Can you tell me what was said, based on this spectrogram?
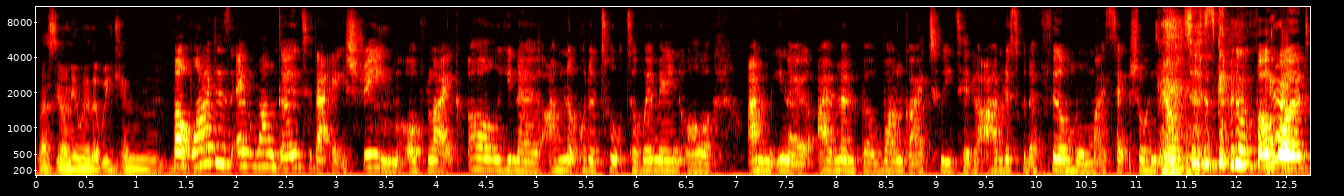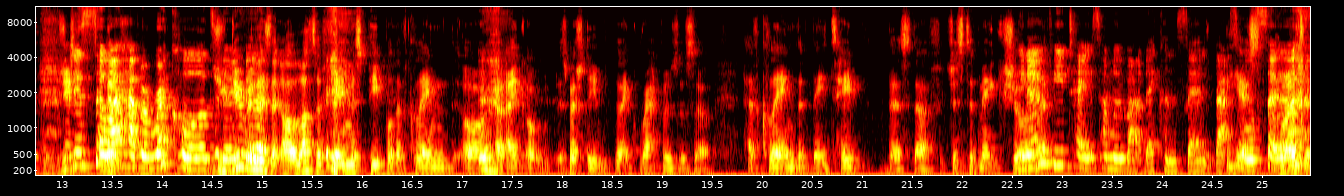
that's the only way that we can But why does everyone go to that extreme of like, oh, you know, I'm not going to talk to women, or I'm, you know, I remember one guy tweeted like, I'm just going to film all my sexual encounters going forward, You- just so the- I have a record. you do realize that a lot of famous people have claimed or uh, like or especially like rappers or so have claimed that they tape their stuff just to make sure You know, if you take someone without their consent, that's yes also granted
